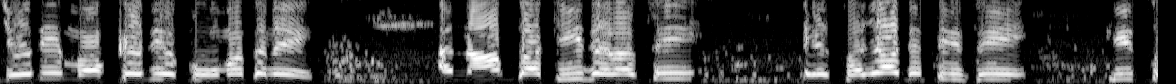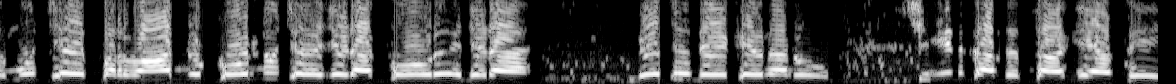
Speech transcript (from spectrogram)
ਜਿਹਦੀ ਮੌਕੇ ਦੀ ਹਕੂਮਤ ਨੇ ਇਨਾਮ ਤਾਂ ਕੀ ਦੇਣਾ ਸੀ, ਇਹ ਸਜ਼ਾ ਦਿੱਤੀ ਸੀ ਕਿ ਸਮੁੱਚੇ ਪਰਿਵਾਰ ਨੂੰ ਕੋਲੂ ਚ ਜਿਹੜਾ ਕੋਰ, ਜਿਹੜਾ ਵਿੱਚ ਦੇ ਕੇ ਉਹਨਾਂ ਨੂੰ ਸ਼ਹੀਦ ਕਰ ਦਿੱਤਾ ਗਿਆ ਸੀ।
